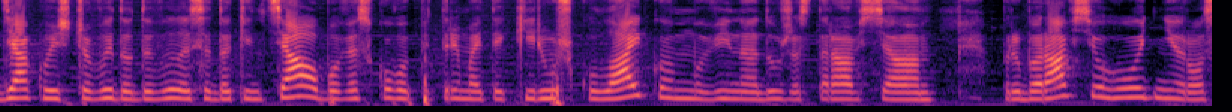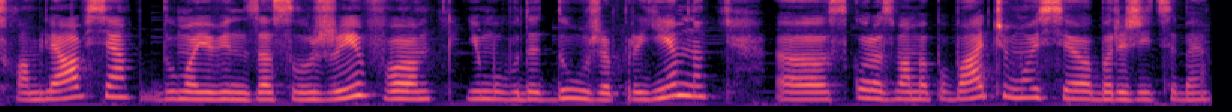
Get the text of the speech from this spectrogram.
Дякую, що ви додивилися до кінця. Обов'язково підтримайте Кірюшку лайком. Він е, дуже старався. Прибирав сьогодні, розхламлявся. Думаю, він заслужив. Е, Йому буде дуже приємно. Е, Скоро з вами побачимось. Бережіть себе.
